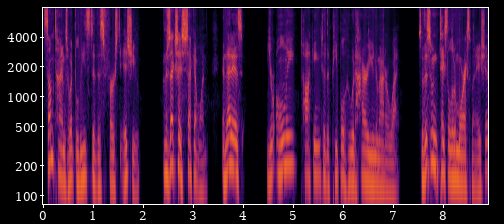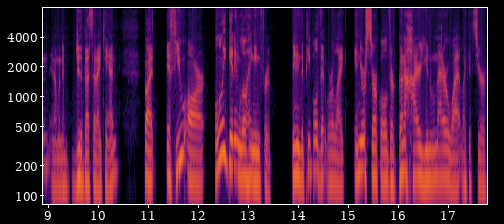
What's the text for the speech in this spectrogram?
sometimes what leads to this first issue. And there's actually a second one. And that is you're only talking to the people who would hire you no matter what. So this one takes a little more explanation, and I'm going to do the best that I can. But if you are only getting low hanging fruit, meaning the people that were like in your circle, they're going to hire you no matter what. Like it's your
